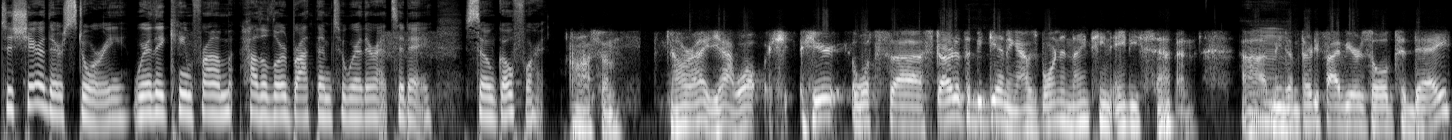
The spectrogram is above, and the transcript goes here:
to share their story, where they came from, how the Lord brought them to where they're at today. So, go for it. Awesome. All right. Yeah. Well, here, let's uh, start at the beginning. I was born in 1987. Uh, It means I'm 35 years old today.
